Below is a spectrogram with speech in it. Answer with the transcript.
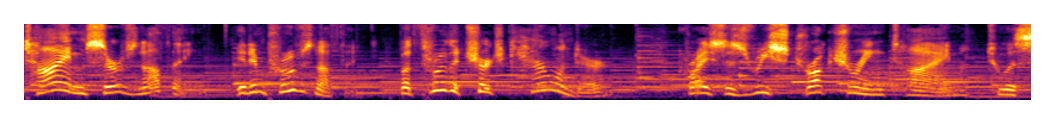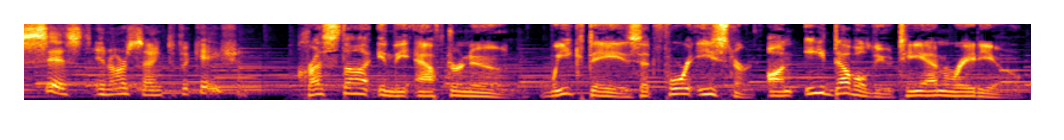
time serves nothing, it improves nothing. But through the church calendar, Christ is restructuring time to assist in our sanctification. Kresta in the afternoon, weekdays at 4 Eastern on EWTN Radio.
